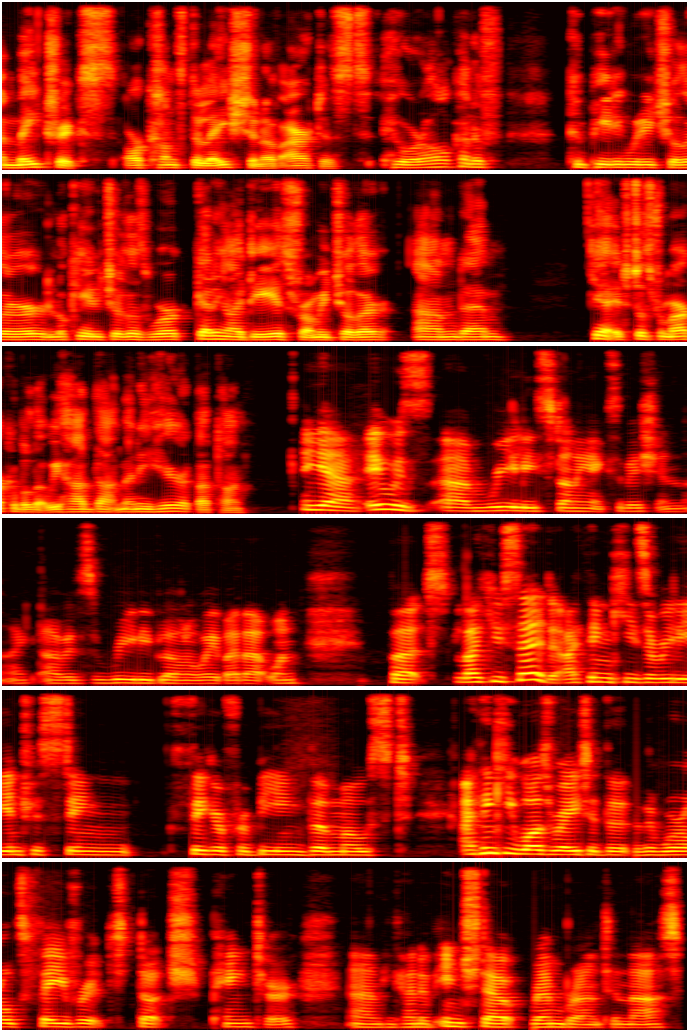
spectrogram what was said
a matrix or constellation of artists who are all kind of competing with each other, looking at each other's work, getting ideas from each other, and um, yeah, it's just remarkable that we had that many here at that time. Yeah, it was a really stunning exhibition. I, I was really blown away by that one. But like you said, I think he's a really interesting figure for being the most. I think he was rated the, the world's favorite Dutch painter. Um, he kind of inched out Rembrandt in that.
